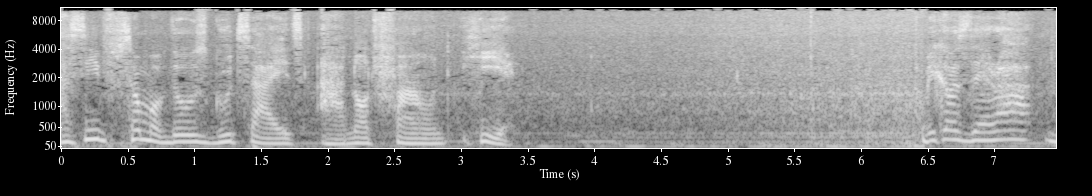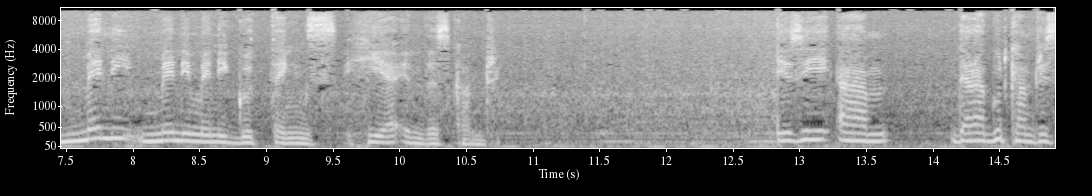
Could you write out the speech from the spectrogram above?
as if some of those good sides are not found here. Because there are many, many, many good things here in this country. You see, um, there are good countries,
